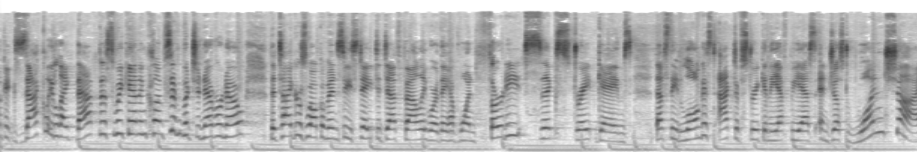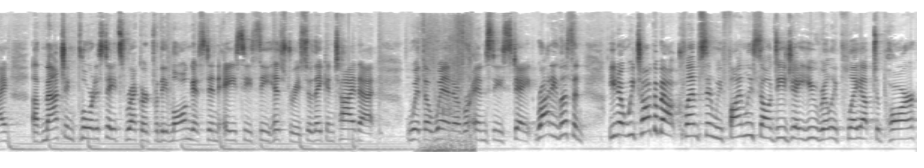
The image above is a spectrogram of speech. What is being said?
Look exactly like that this weekend in Clemson, but you never know. The Tigers welcome NC State to Death Valley, where they have won 36 straight games. That's the longest active streak in the FBS and just one shy of matching Florida State's record for the longest in ACC history. So they can tie that with a win over NC State. Roddy, listen, you know, we talk about Clemson. We finally saw DJU really play up to par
